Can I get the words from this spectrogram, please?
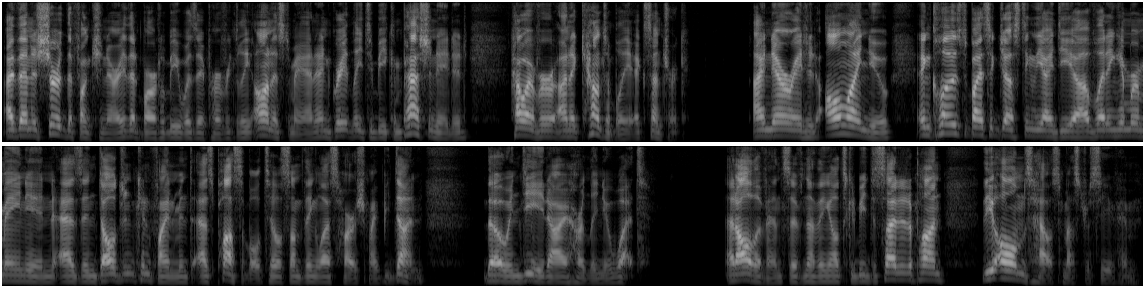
I then assured the functionary that Bartleby was a perfectly honest man and greatly to be compassionated, however unaccountably eccentric. I narrated all I knew and closed by suggesting the idea of letting him remain in as indulgent confinement as possible till something less harsh might be done, though indeed I hardly knew what. At all events, if nothing else could be decided upon, the almshouse must receive him.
